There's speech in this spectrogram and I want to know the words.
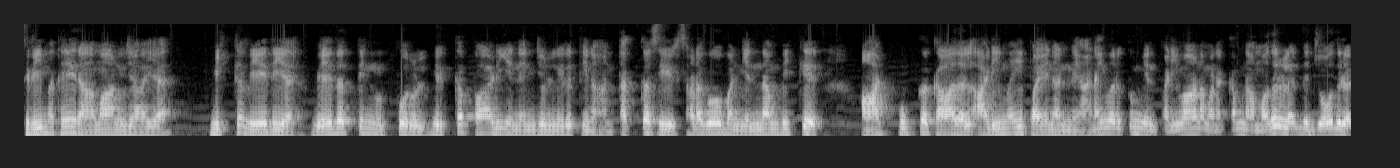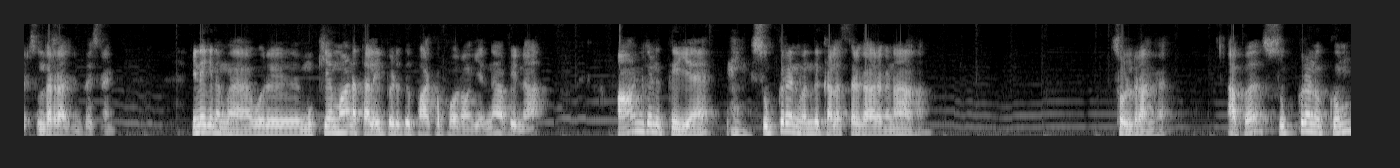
ஸ்ரீமதே ராமானுஜாய. மிக்க வேதியர் வேதத்தின் உட்பொருள் நிற்கப்பாடிய நெஞ்சுள் நிறுத்தினான். தக்க சீர் சடகோபன் என் நம்பிக்கு ஆட்புக்க காதல் அடிமை பயனன்னை அனைவருக்கும் என் பணிவான வணக்கம். நான் மதுரையிலிருந்து ஜோதிடர் சுந்தரராஜன் பேசுறேன். இன்னைக்கு நம்ம ஒரு முக்கியமான தலைப்பு எடுத்து பார்க்க போறோம். என்ன அப்படின்னா ஆண்களுக்கு ஏன் சுக்கரன் வந்து கலஸ்தரகாரகனா சொல்றாங்க. அப்ப சுக்கரனுக்கும்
